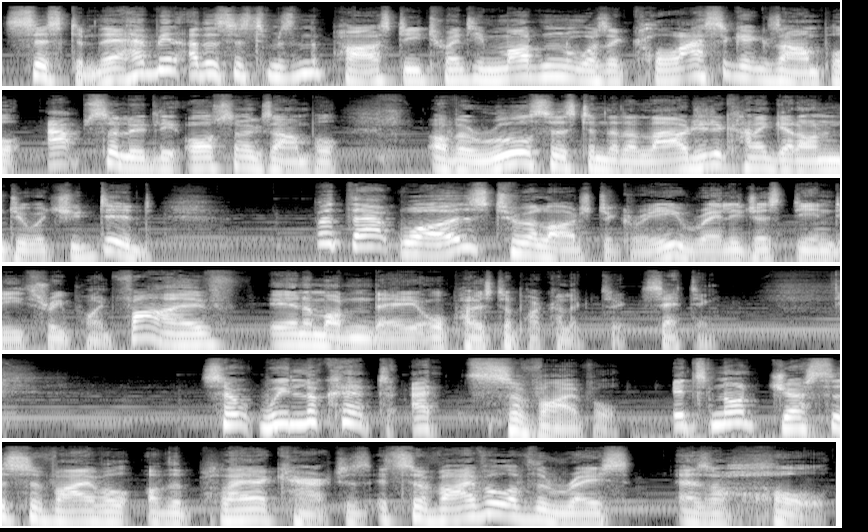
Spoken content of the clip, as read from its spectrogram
system. There have been other systems in the past. D20 Modern was a classic example, absolutely awesome example of a rule system that allowed you to kind of get on and do what you did. But that was, to a large degree, really just D&D 3.5 in a modern day or post-apocalyptic setting. So we look at, at survival. It's not just the survival of the player characters, it's survival of the race as a whole.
